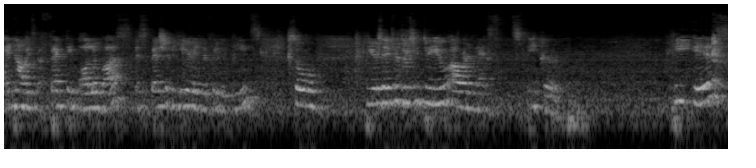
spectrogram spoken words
and how it's affecting all of us, especially here in the Philippines. So, here's introducing to you our next speaker. He is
